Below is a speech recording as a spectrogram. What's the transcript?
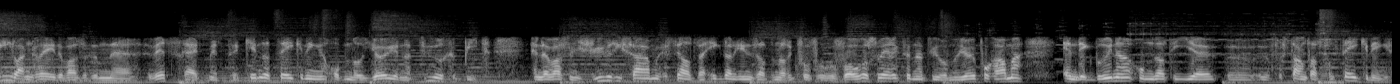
Heel lang geleden was er een eh, wedstrijd met eh, kindertekeningen op milieu- en natuurgebied. En er was een jury samengesteld waar ik dan in zat omdat ik voor Vroege Vogels werkte, een natuur- en milieuprogramma. En Dick Bruna omdat hij eh, verstand had van tekeningen.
